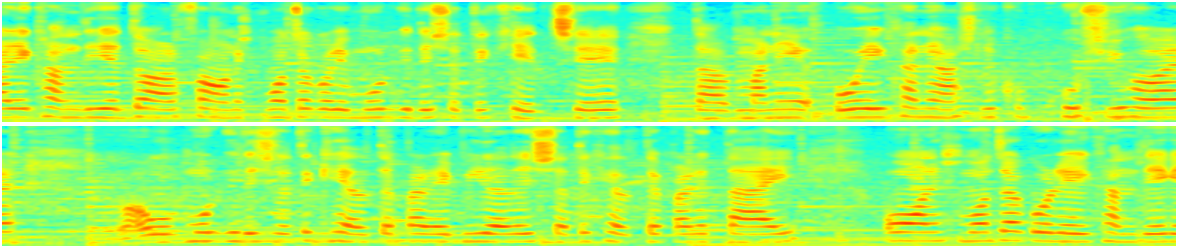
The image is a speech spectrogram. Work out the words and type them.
আর এখান দিয়ে তো আরফা অনেক মজা করে মুরগিদের সাথে খেলছে। তার মানে ও এখানে আসলে খুব খুশি হয়। ও মুরগিদের সাথে খেলতে পারে, বিড়ালের সাথে খেলতে পারে, তাই ও অনেক মজা করে এখান দিয়ে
